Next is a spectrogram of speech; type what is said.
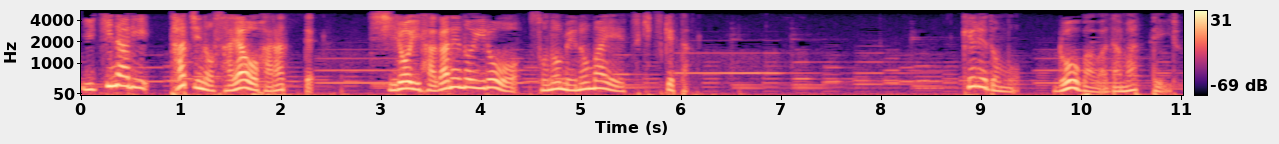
いきなり太刀の鞘を払って、白い鋼の色をその目の前へ突きつけた。けれども、老婆は黙っている。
